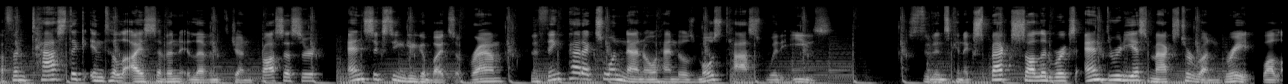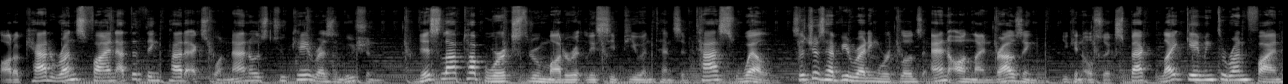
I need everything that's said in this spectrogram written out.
a fantastic Intel i7 11th gen processor, and 16GB of RAM, the ThinkPad X1 Nano handles most tasks with ease. Students can expect SolidWorks and 3ds Max to run great, while AutoCAD runs fine at the ThinkPad X1 Nano's 2K resolution. This laptop works through moderately CPU-intensive tasks well, such as heavy writing workloads and online browsing. You can also expect light gaming to run fine,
